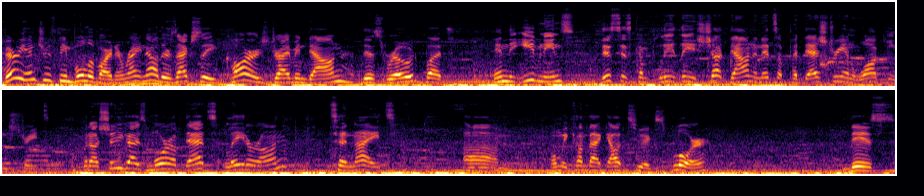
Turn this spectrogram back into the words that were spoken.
Very interesting boulevard. And right now there's actually cars driving down this road. But in the evenings, this is completely shut down and it's a pedestrian walking street. But I'll show you guys more of that later on tonight um, when we come back out to explore this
